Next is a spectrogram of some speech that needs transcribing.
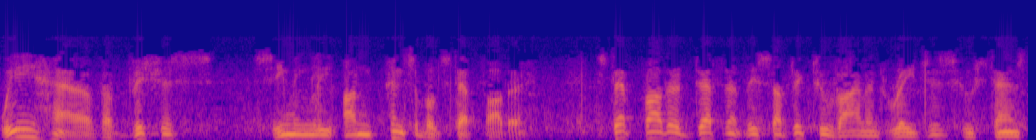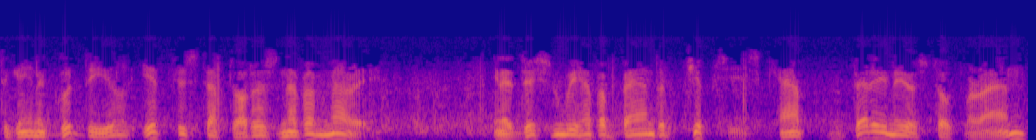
We have a vicious, seemingly unprincipled stepfather. Stepfather definitely subject to violent rages who stands to gain a good deal if his stepdaughters never marry. In addition, we have a band of gypsies camped very near Stoke Moran,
